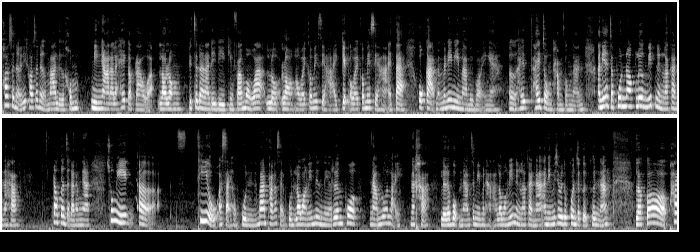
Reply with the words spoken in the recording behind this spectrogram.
ข้อเสนอที่เขาเสนอมาหรือเขามีงานอะไรให้กับเราอะเราลองพิจารณาดีๆกิ่งฟ้ามองว่าลองเอาไว้ก็ไม่เสียหาย เก็บเอาไว้ก็ไม่เสียหาย แต่โอกาสมันไม่ได้มีมาบ่อยๆไงเออให้ให้จงทำตรงนั้น อันนี้อาจจะพูดนอกเรื่องนิดนึงแล้วกันนะคะนอกเรื่องจากการทำงาน ช่วงนี้ ที่อยู่อาศัยของคุณบ้านพักอาศัยของคุณระวังนิดนึงในเรื่องพวกน้ำรั่วไหลนะคะ หรือระบบน้ำจะมีปัญหาระวังนิดนึงแล้วกันนะ อันนี้ไม่ใช่ว่าทุกคนจะเกิดขึ้นนะ แล้วก็ไพ่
